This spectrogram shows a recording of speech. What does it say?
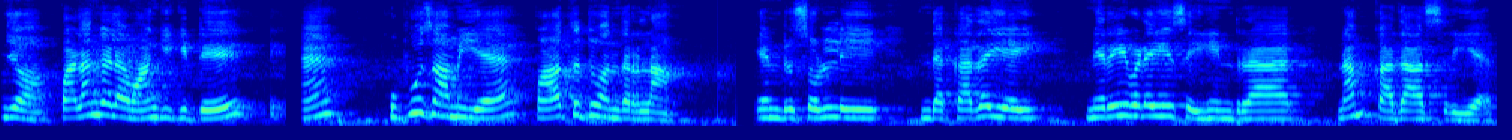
கொஞ்சம் பழங்களை வாங்கிக்கிட்டு குப்புசாமியை பார்த்துட்டு வந்துடலாம் என்று சொல்லி இந்த கதையை நிறைவடைய செய்கின்றார் நம் கதாசிரியர்.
